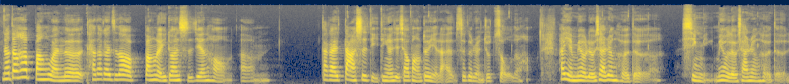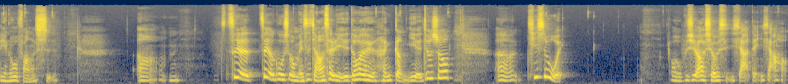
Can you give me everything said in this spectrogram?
那当他帮完了，他大概知道帮了一段时间，哈，嗯。”大概大势已定，而且消防队也来了，这个人就走了哈，他也没有留下任何的姓名，没有留下任何的联络方式。嗯，这个这个故事我每次讲到这里都会很哽咽，就是说，嗯，其实我我不需要休息一下，等一下哈。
